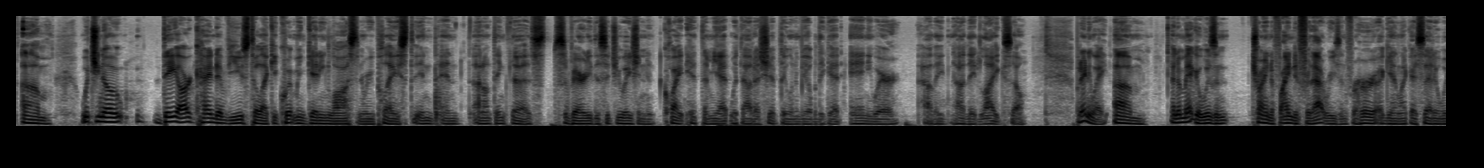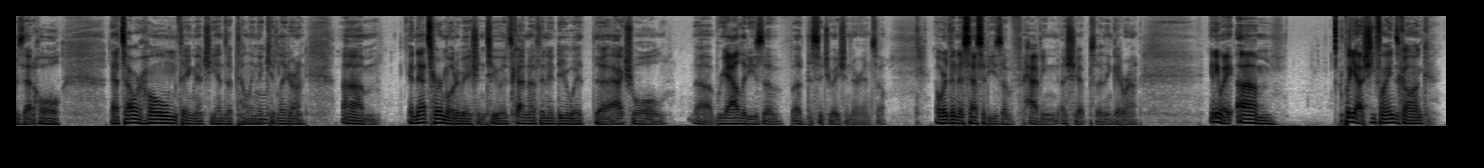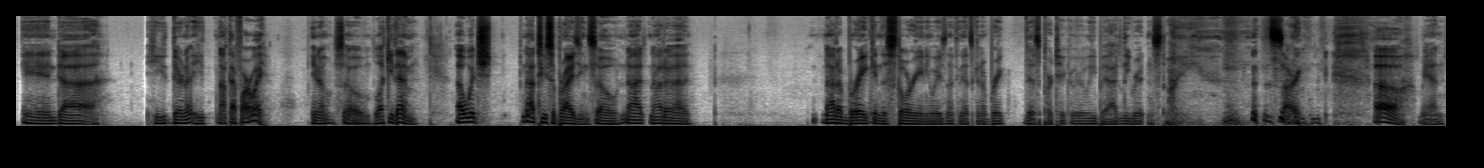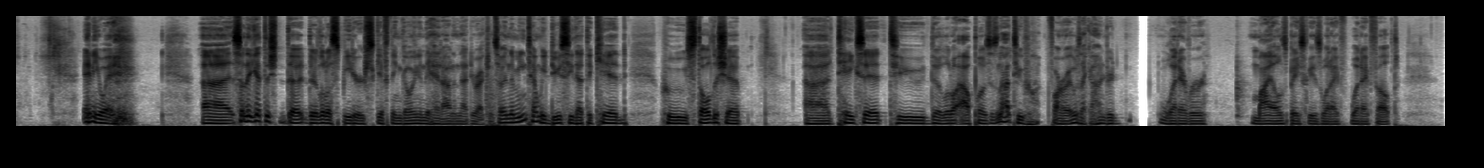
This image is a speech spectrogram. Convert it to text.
Um, which you know they are kind of used to like equipment getting lost and replaced, and and I don't think the s- severity of the situation quite hit them yet. Without a ship, they wouldn't be able to get anywhere how they how they'd like. So, but anyway, um, and Omega wasn't trying to find it for that reason. For her, again, like I said, it was that whole that's our home thing that she ends up telling the kid later on. Um, and that's her motivation too. It's got nothing to do with the actual uh, realities of, of the situation they're in. So, or the necessities of having a ship so they can get around. Anyway, um, but yeah, she finds Gonk and, uh, he, they're not, he's not that far away, you know, so lucky them, uh, which not too surprising. So not, not a, not a break in the story anyways nothing that's going to break this particularly badly written story sorry oh man anyway uh, so they get the, the their little speeder skiff thing going and they head out in that direction. So in the meantime we do see that the kid who stole the ship uh, takes it to the little outpost. It's not too far it was like a hundred whatever miles basically is what i what i felt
